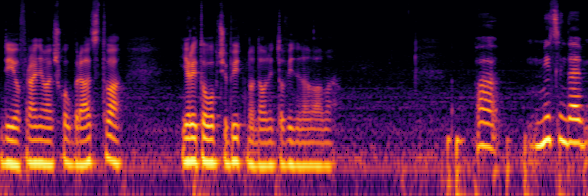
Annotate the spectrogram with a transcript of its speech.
dio Franjevačkog bratstva? Je li to uopće bitno da oni to vide na vama? Pa mislim da je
